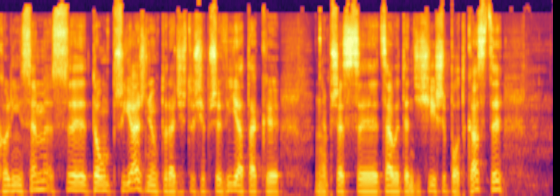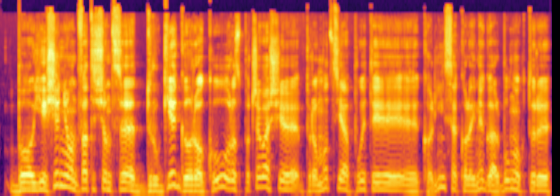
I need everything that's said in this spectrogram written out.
Collinsem, z tą przyjaźnią, która dziś tu się przewija tak e, przez e, cały ten dzisiejszy podcast. Bo jesienią 2002 roku rozpoczęła się promocja płyty Collinsa, kolejnego albumu, który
